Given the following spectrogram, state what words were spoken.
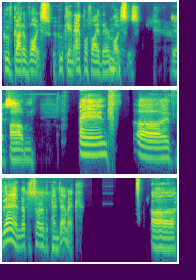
who've got a voice, who can amplify their mm. voices. Yes. Um, and uh, then at the start of the pandemic, uh,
